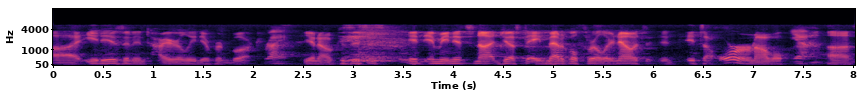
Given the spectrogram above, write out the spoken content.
Uh, it is an entirely different book. Right. You know, because this is, it, I mean, it's not just a medical thriller. Now it's it, it's a horror novel. Yeah. Uh,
